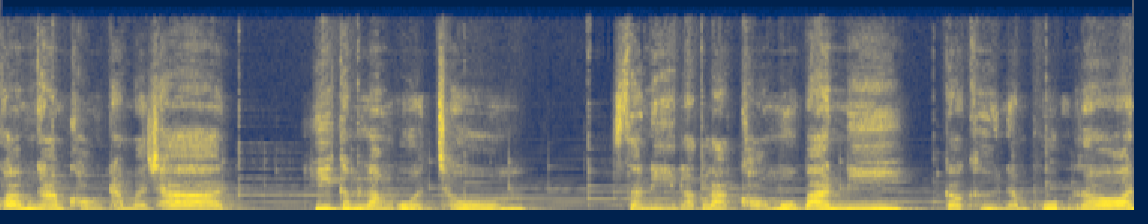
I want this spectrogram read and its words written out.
ความงามของธรรมชาติ ที่กำลังอวดโฉมเสน่ห์หลักๆ ของหมู่บ้านนี้ก็คือน้ำพุร้อน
